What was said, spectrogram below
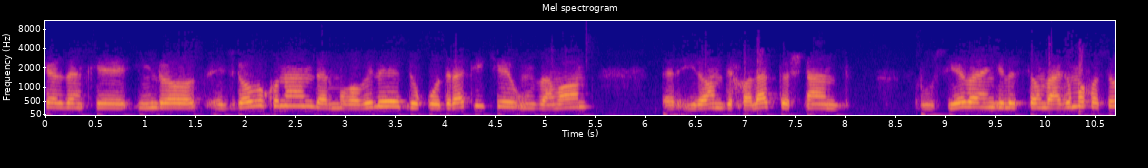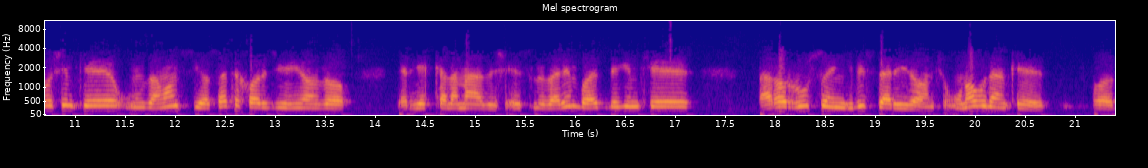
کردن که این را اجرا بکنن در مقابل دو قدرتی که اون زمان در ایران دخالت داشتند روسیه و انگلستان. و اگه ما خواسته باشیم که اون زمان سیاست خارجی ایران را در یک کلمه ازش اسم ببریم باید بگیم که برها روس و انگلیس در ایران چون اونا بودن که با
